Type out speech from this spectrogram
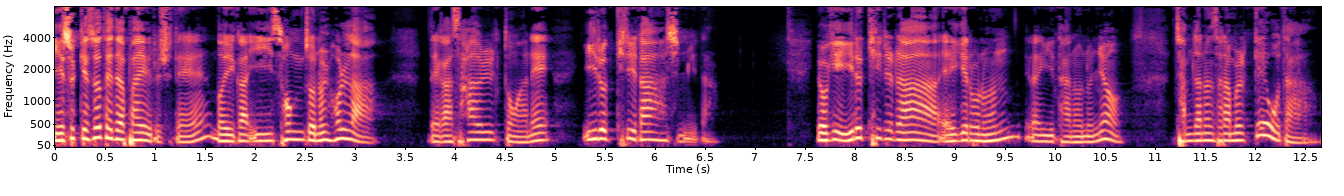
예수께서 대답하여 이르시되 너희가 이 성전을 헐라 내가 사흘 동안에 일으키리라 하십니다. 여기 일으키리라 에게로는 이 단어는요 잠자는 사람을 깨우다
